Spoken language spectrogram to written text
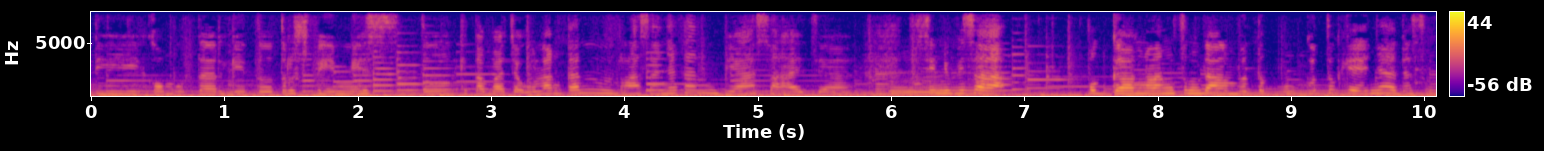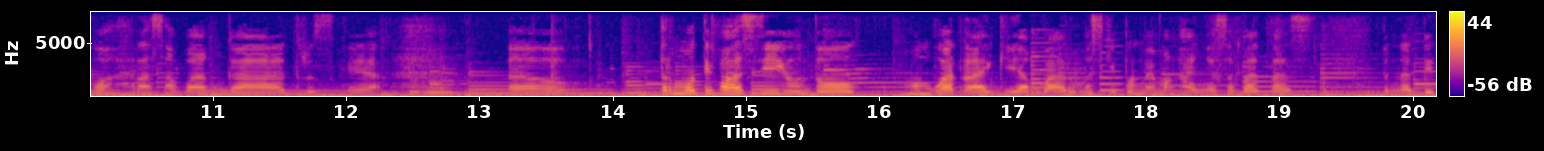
di komputer gitu terus finish tuh kita baca ulang kan rasanya kan biasa aja. Di sini bisa pegang langsung dalam bentuk buku tuh kayaknya ada sebuah rasa bangga terus kayak eh, termotivasi untuk membuat lagi yang baru meskipun memang hanya sebatas penerbit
